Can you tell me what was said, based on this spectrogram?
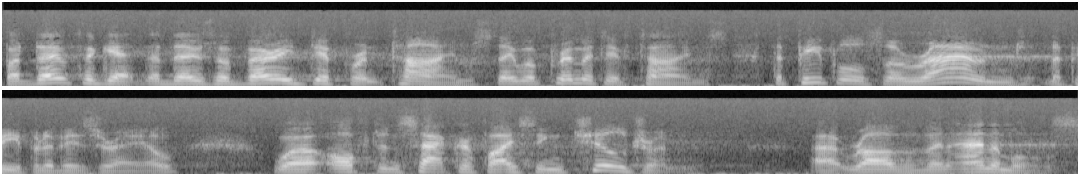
But don't forget that those were very different times. They were primitive times. The peoples around the people of Israel were often sacrificing children uh, rather than animals.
